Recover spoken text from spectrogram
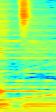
Bye.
